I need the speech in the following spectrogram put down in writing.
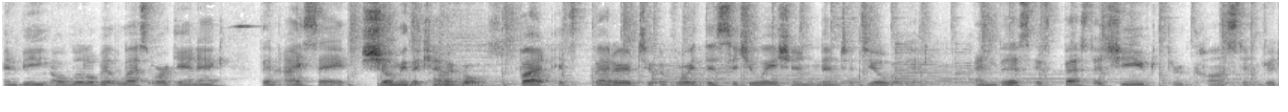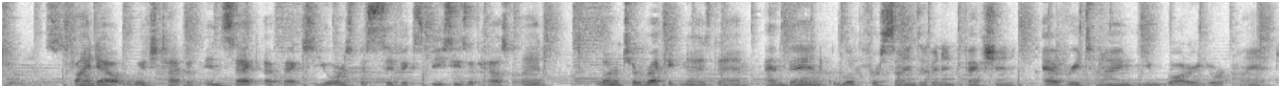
and being a little bit less organic, then I say show me the chemicals. But it's better to avoid this situation than to deal with it and this is best achieved through constant vigilance. Find out which type of insect affects your specific species of houseplant, learn to recognize them, and then look for signs of an infection every time you water your plant.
